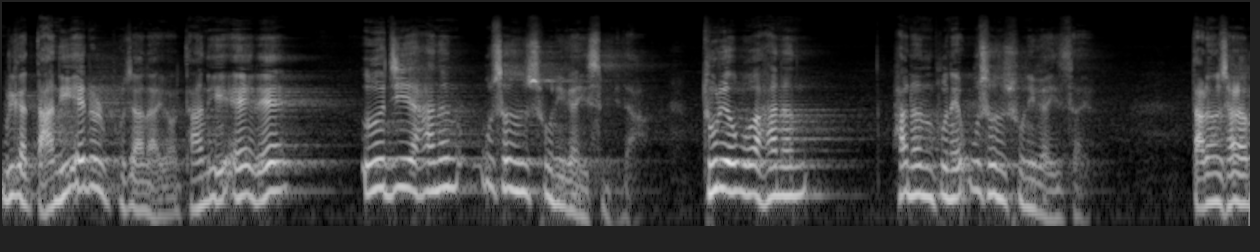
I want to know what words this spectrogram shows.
우리가 다니엘을 보잖아요. 다니엘에 의지하는 우선순위가 있습니다. 두려워하는 하는 분의 우선순위가 있어요. 다른 사람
